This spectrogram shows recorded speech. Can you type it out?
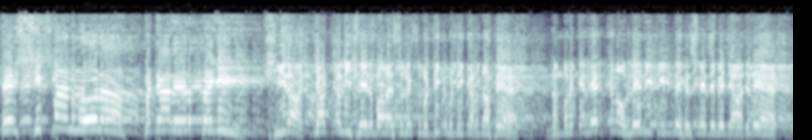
ਤੇ ਸ਼ੀਪਾ ਅਨਮੋਲ ਵੱਡਿਆ ਰੇਡ ਪੈ ਗਈ। ਸ਼ੀਰਾ ਚੱਕ ਅਲੀ ਸ਼ੇਰਵਾਲਾ ਇਸ ਵੇਲੇ ਕਬੱਡੀ ਕਬੱਡੀ ਕਰਦਾ ਹੋਇਆ ਨੰਬਰ ਕਹਿੰਦੇ ਧਨੌਲੇ ਦੀ ਟੀਮ ਦੇ ਹਿੱਸੇ ਦੇ ਵਿੱਚ ਆ ਜੜਿਆ ਹੈ।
